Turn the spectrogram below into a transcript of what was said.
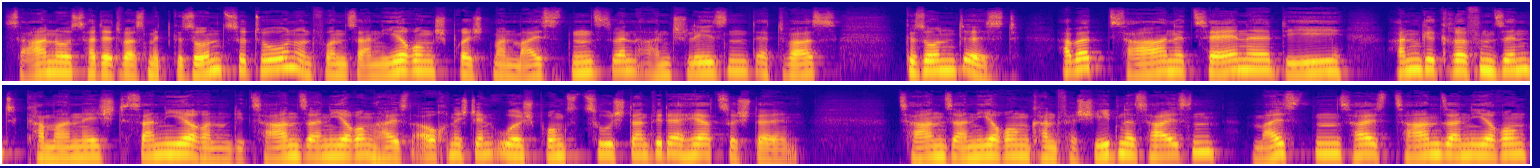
Sanus hat etwas mit gesund zu tun und von Sanierung spricht man meistens, wenn anschließend etwas gesund ist. Aber Zahne, Zähne, die angegriffen sind, kann man nicht sanieren. Und die Zahnsanierung heißt auch nicht, den Ursprungszustand wiederherzustellen. Zahnsanierung kann verschiedenes heißen. Meistens heißt Zahnsanierung,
